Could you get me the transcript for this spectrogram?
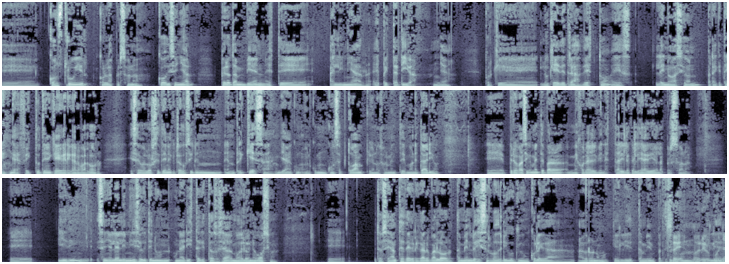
eh, construir con las personas, codiseñar, pero también este alinear expectativas, ¿ya? Porque lo que hay detrás de esto es la innovación, para que tenga efecto, tiene que agregar valor. Ese valor se tiene que traducir en, en riqueza, ya como, como un concepto amplio, no solamente monetario, eh, pero básicamente para mejorar el bienestar y la calidad de vida de las personas. Eh, y señalé al inicio que tiene un- una arista que está asociada al modelo de negocio. Eh, entonces, antes de agregar valor, también lo dice Rodrigo, que es un colega agrónomo, que también participa Sí, con Rodrigo.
